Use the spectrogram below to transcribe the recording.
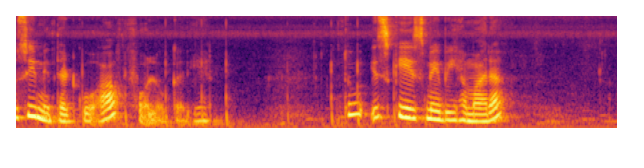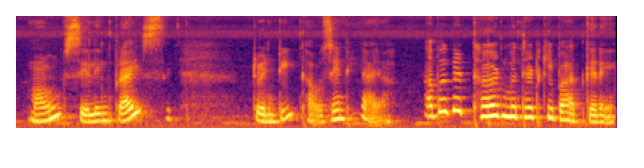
उसी मेथड को आप फॉलो करिए तो इस केस में भी हमारा amount selling price twenty thousand ही आया अब अगर थर्ड मेथड की बात करें,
